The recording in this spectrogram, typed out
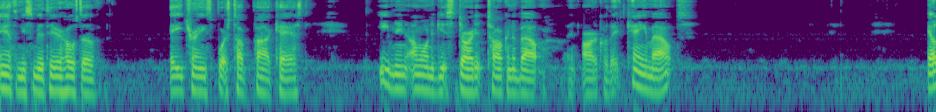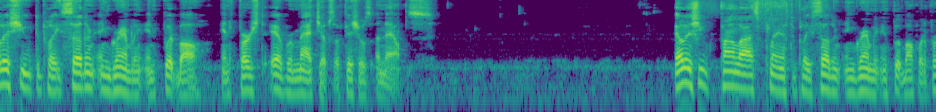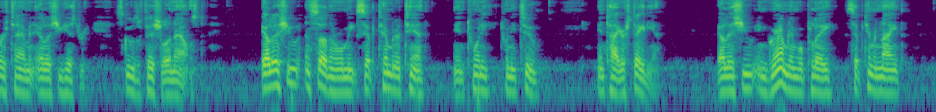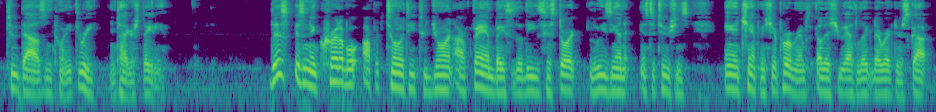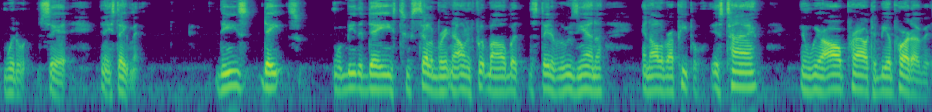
Anthony Smith here, host of A Train Sports Talk podcast. Evening, I want to get started talking about an article that came out. LSU to play Southern and Grambling in football in first ever matchups, officials announce. LSU finalized plans to play Southern and Grambling in football for the first time in LSU history, school's official announced. LSU and Southern will meet September 10th in 2022 in Tiger Stadium. LSU and Grambling will play September 9th, 2023 in Tiger Stadium. This is an incredible opportunity to join our fan bases of these historic Louisiana institutions and championship programs, LSU Athletic Director Scott Woodward said in a statement. These dates will be the days to celebrate not only football, but the state of Louisiana and all of our people. It's time, and we are all proud to be a part of it.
